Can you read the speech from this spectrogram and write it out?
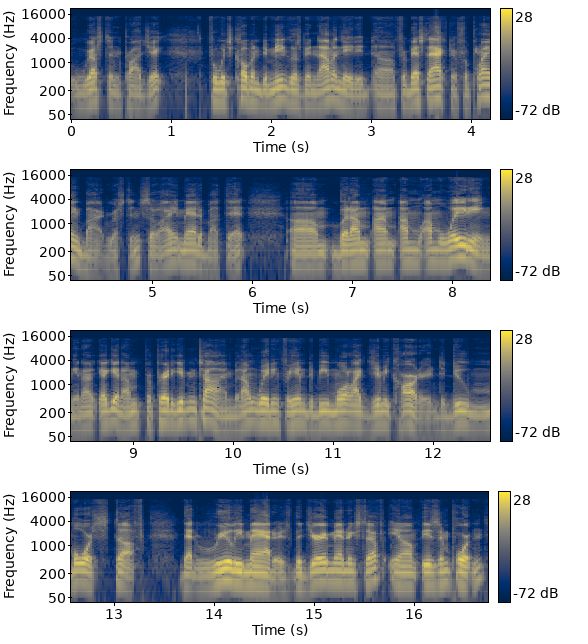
Rustin project, for which Colman Domingo has been nominated uh, for Best Actor for playing Bayard Rustin. So I ain't mad about that. Um, but I'm I'm I'm I'm waiting, and I, again, I'm prepared to give him time, but I'm waiting for him to be more like Jimmy Carter and to do more stuff that really matters. The gerrymandering stuff, you know, is important,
